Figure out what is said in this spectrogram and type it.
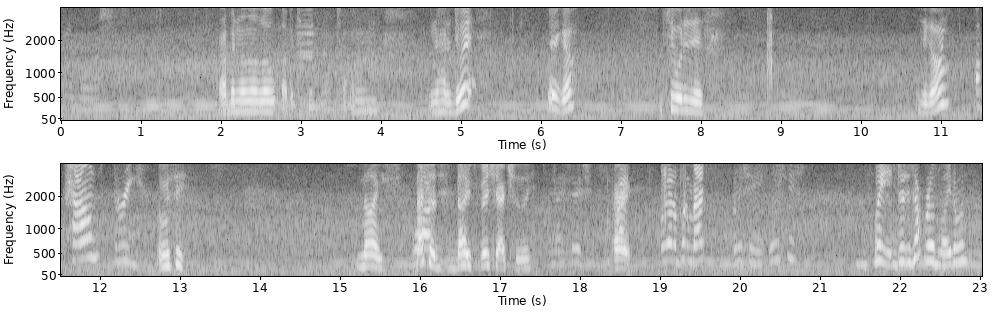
My gosh. Rubbing a little up and taking my time. You know how to do it? There you go. Let's see what it is. Is it going? A pound three. Let me see. Nice. That's a nice fish actually. It's a nice fish. All right. We're gonna put him back. Let me see. Let me see. Wait, is that red light on?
